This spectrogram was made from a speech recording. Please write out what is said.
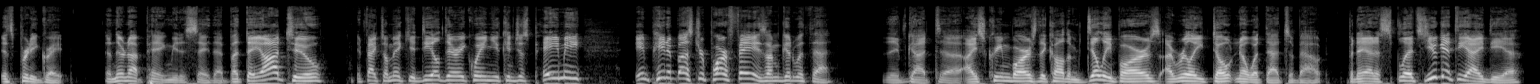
It's pretty great. And they're not paying me to say that, but they ought to. In fact, I'll make you a deal, Dairy Queen. You can just pay me in peanut butter parfaits. I'm good with that. They've got uh, ice cream bars. They call them dilly bars. I really don't know what that's about. Banana splits. You get the idea.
